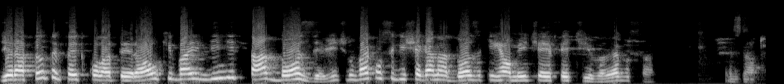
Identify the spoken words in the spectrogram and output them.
gerar tanto efeito colateral que vai limitar a dose. A gente não vai conseguir chegar na dose que realmente é efetiva, né, Gustavo? Exato.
